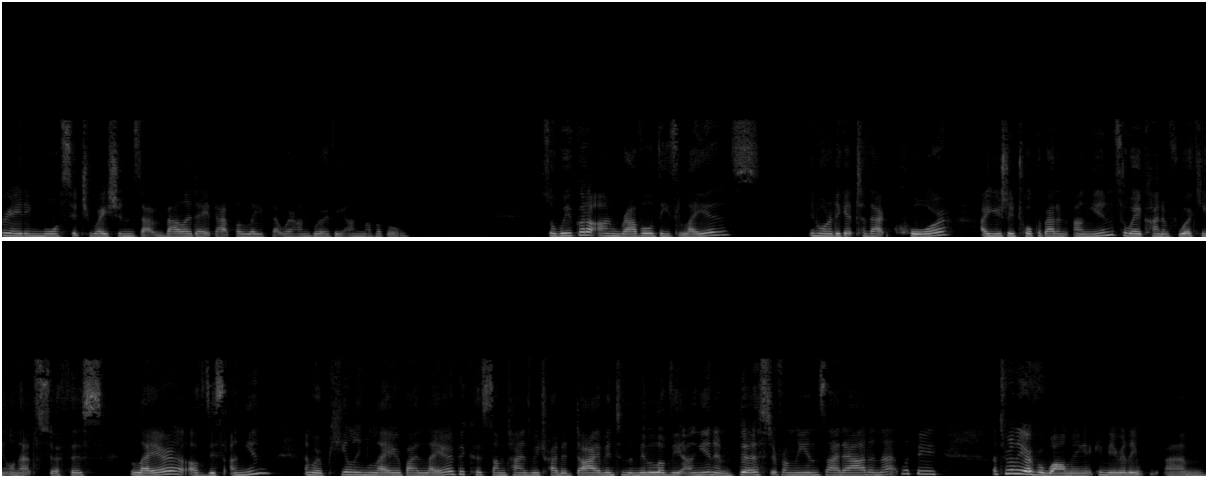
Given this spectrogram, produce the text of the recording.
creating more situations that validate that belief that we're unworthy, unlovable. So we've got to unravel these layers in order to get to that core. I usually talk about an onion. So we're kind of working on that surface layer of this onion and we're peeling layer by layer because sometimes we try to dive into the middle of the onion and burst it from the inside out. And that would be, that's really overwhelming. It can be really, um,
